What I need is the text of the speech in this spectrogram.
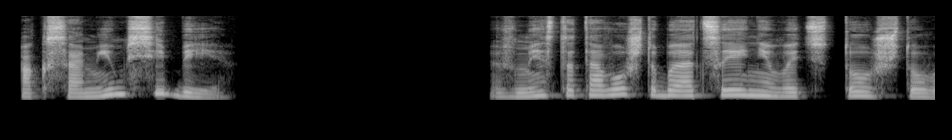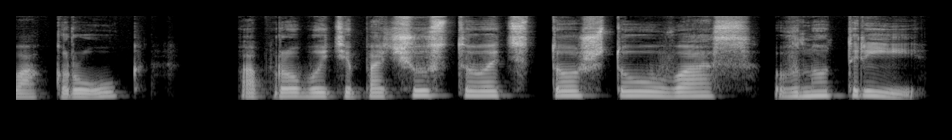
а к самим себе. Вместо того, чтобы оценивать то, что вокруг, попробуйте почувствовать то, что у вас внутри.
